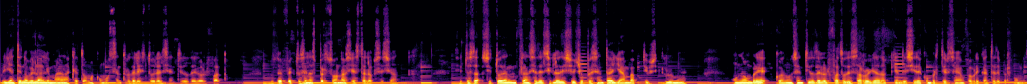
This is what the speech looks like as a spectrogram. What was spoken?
brillante novela alemana que toma como centro de la historia el sentido del olfato, defectos en las personas y hasta la obsesión. Situada en Francia del siglo XVIII, presenta a Jean-Baptiste Grumier, un hombre con un sentido del olfato desarrollado quien decide convertirse en fabricante de perfumes.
